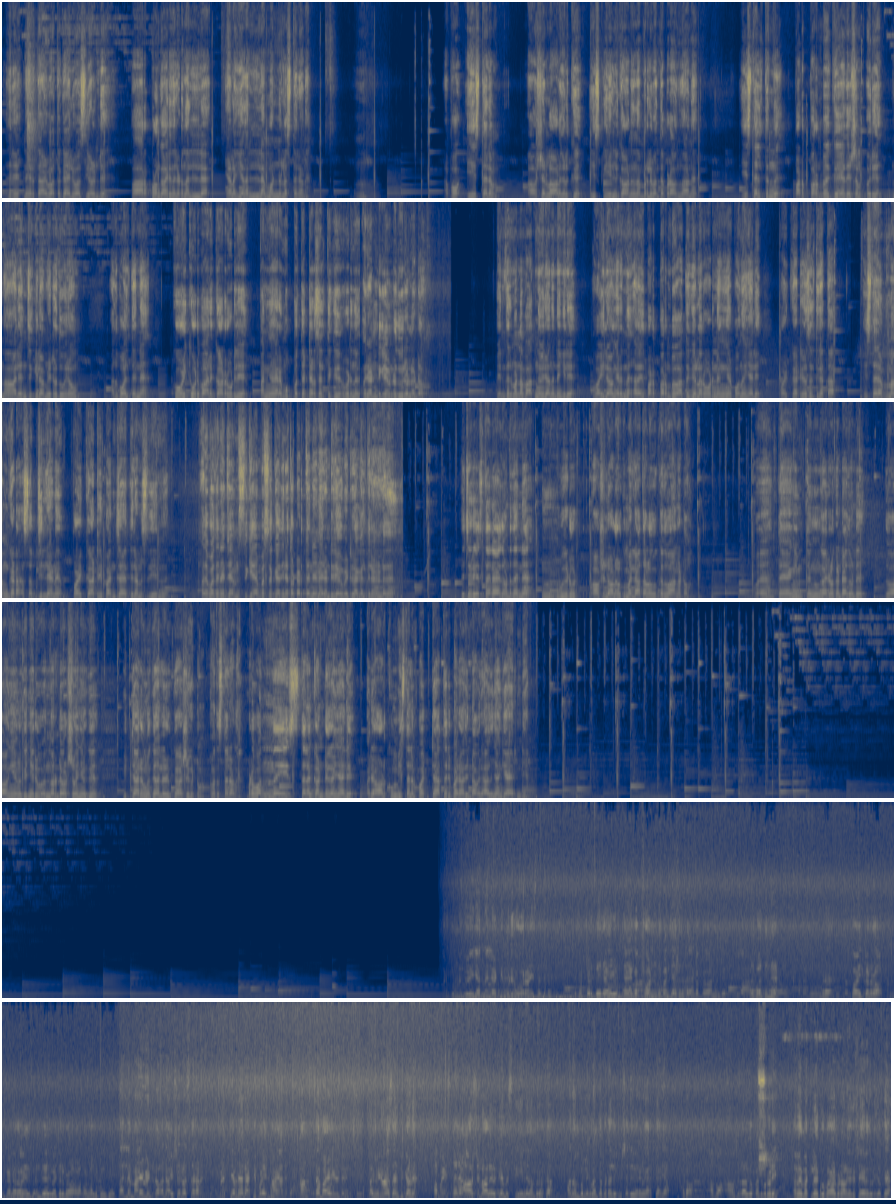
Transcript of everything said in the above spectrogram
അതിൽ നേരെ താഴ്ഭാഗത്തൊക്കെ അയൽവാസികളുണ്ട്. പാറപ്പുറം കാര്യമൊന്നുമില്ല കേട്ടോ. നല്ല ഇളകിയ നല്ല മണ്ണുള്ള സ്ഥലമാണ്. അപ്പോൾ ഈ സ്ഥലം ആവശ്യമുള്ള ആളുകൾക്ക് ഈ സ്ക്രീനിൽ കാണുന്ന നമ്പറിൽ ബന്ധപ്പെടാവുന്നതാണ്. ഈ സ്ഥലത്തുനിന്ന് പടപ്പറമ്പേക്ക് ഏകദേശം ഒരു നാല് അഞ്ച് കിലോമീറ്റർ ദൂരവും അതുപോലെ തന്നെ കോഴിക്കോട് പാലക്കാട് റൂട്ടിൽ പനങ്ങാര മുപ്പത്തെട്ട് സ്ഥലത്തേക്ക് ഇവിടുന്ന് ഒരു രണ്ട് കിലോമീറ്റർ ദൂരമുള്ള കേട്ടോ. പെരിന്തൽമണ്ണ ഭാഗത്ത് നിന്ന് വരികയാണെന്നുണ്ടെങ്കിൽ വൈലോങ്ങരുന്ന് അതായത് പടപ്പറമ്പ് ഭാഗത്തേക്കുള്ള റോഡിന് ഇങ്ങനെ പോന്നു കഴിഞ്ഞാൽ പുഴക്കാട്ടിയുടെ സ്ഥലത്തേക്ക് എത്താം. ഈ സ്ഥലം മങ്കട സബ് ജില്ലയാണ് പുഴക്കാട്ടിരി പഞ്ചായത്തിലാണ് സ്ഥിതി ചെയ്യുന്നത്. അതുപോലെ തന്നെ ജംസ് ക്യാമ്പസൊക്കെ ഇതിന്റെ തൊട്ടടുത്ത് തന്നെയാണ് രണ്ട് കിലോമീറ്റർ അകലത്തിലാണുള്ളത്. ഇത് ചെറിയ സ്ഥലമായതുകൊണ്ട് തന്നെ വീട് ആവശ്യമുള്ള ആളുകൾക്കും അല്ലാത്ത ആളുകൾക്കും അത് വാങ്ങട്ടോ തേങ്ങയും തെങ്ങും കാര്യങ്ങളൊക്കെ ഉണ്ടായതുകൊണ്ട് ഇത് വാങ്ങി ഞങ്ങൾക്ക് ഇനി ഒരു ഒന്നോ രണ്ടോ വർഷം കഴിഞ്ഞ് ഞങ്ങൾക്ക് വിറ്റാലും നിങ്ങൾക്ക് നല്ലൊരു കാശ് കിട്ടും. അങ്ങനത്തെ സ്ഥലമാണ്. ഇവിടെ വന്ന് ഈ സ്ഥലം കണ്ടു കഴിഞ്ഞാൽ ഒരാൾക്കും ഈ സ്ഥലം പറ്റാത്തൊരു പരാതി ഉണ്ടാവില്ല. അത് ഞാൻ ഗ്യാരണ്ടിയാണ് ഇല്ലാത്ത നല്ല അടിപൊളി റോഡാണ് ഈ സ്ഥലത്ത് തൊട്ടടുത്ത് തന്നെ ഒരു ടാങ്കൊക്കെ കാണുന്നുണ്ട് പഞ്ചായത്തിന്റെ ടാങ്കൊക്കെ കാണുന്നുണ്ട്. അതുപോലെ തന്നെ ഇവിടെ കോയിൽ കിണറോ കിണറോ ഏത് എന്ത് വെച്ചാലും വെള്ളം കിട്ടും നല്ല മഴ വേണ്ടിട്ടോ നല്ല ഐശ്വര്യ സ്ഥലമാണ്. ഇവിടെ നല്ല അടിപൊളി മഴ തണുത്ത മഴയുണ്ട് ആ വീഡിയോ അവസാനിപ്പിക്കുകയാണ്. അപ്പോൾ ഈ സ്ഥലം ആവശ്യമുള്ള ആളുകൾക്ക് നമ്മൾ സ്ക്രീനിൽ നമ്പർ വെക്കുക. ആ നമ്പറിലേക്ക് ബന്ധപ്പെട്ടാൽ വിശദ വിവരങ്ങൾ കറക്റ്റ് അറിയാം കേട്ടോ. അപ്പോൾ ആവശ്യമുള്ള ആൾക്ക് ബന്ധപ്പെട്ടോളി. അവർ മറ്റുള്ളവർക്ക് ഉപകാരപ്പെടുന്ന ആളുകൾക്ക് ഷെയർ ചെയ്തോളി. ഓക്കെ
